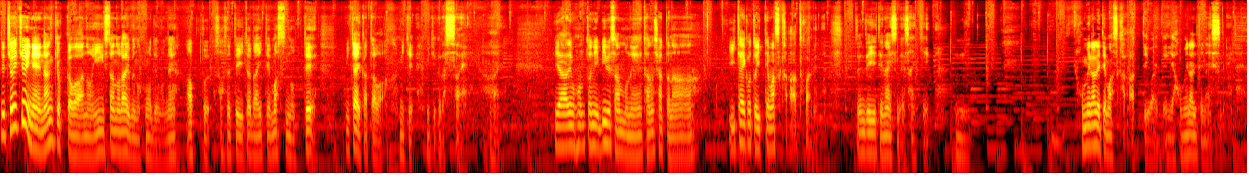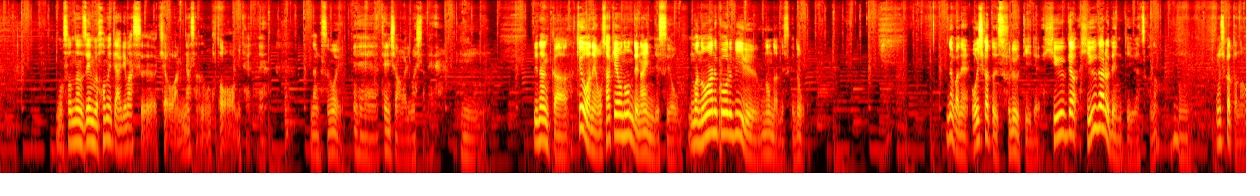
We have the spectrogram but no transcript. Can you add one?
でちょいちょいね何曲かはあのインスタのライブの方でもねアップさせていただいてますので見たい方は見てみてください。はい、いやでも本当にビルさんもね楽しかったな言いたいこと言ってますか？とかね全然言えてないですね最近。うん褒められてますか？って言われて、いや、褒められてないっすね。もうそんなの全部褒めてあげます。今日は皆さんのことを、みたいなね。なんかすごい、えーテンション上がりましたね。うん。で、なんか、今日はね、お酒を飲んでないんですよ。まあ、ノンアルコールビール飲んだんですけど、なんかね、美味しかったです、フルーティーで。ヒューガ、ヒューガルデンっていうやつかな。うん。美味しかったな。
